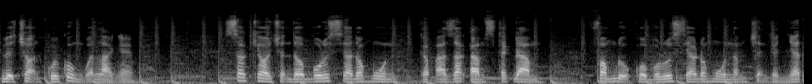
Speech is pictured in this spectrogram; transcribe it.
lựa chọn cuối cùng vẫn là anh em. Sau kèo trận đấu Borussia Dortmund gặp Ajax Amsterdam, phong độ của Borussia Dortmund năm trận gần nhất.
